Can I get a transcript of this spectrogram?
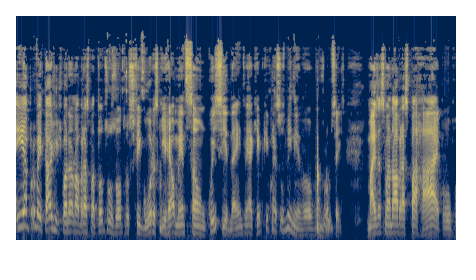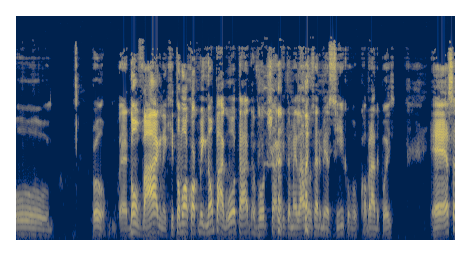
e aproveitar, gente, mandando um abraço pra todos os outros figuras que realmente são conhecidos, né? A gente vem aqui porque conhece os meninos, vou, vou falar pra vocês. Mas assim, mandar um abraço pra Rai, pro, pro, pro é, Dom Wagner, que tomou uma coca comigo e não pagou, tá? Eu vou deixar aqui também lá no 065, vou cobrar depois. É, essa,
